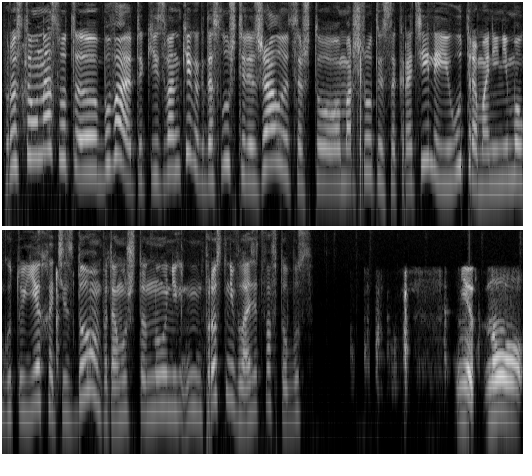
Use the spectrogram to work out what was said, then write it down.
Просто у нас вот э, бывают такие звонки, когда слушатели жалуются, что маршруты сократили, и утром они не могут уехать из дома, потому что, ну, не, просто не влазят в автобус. Нет, ну,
